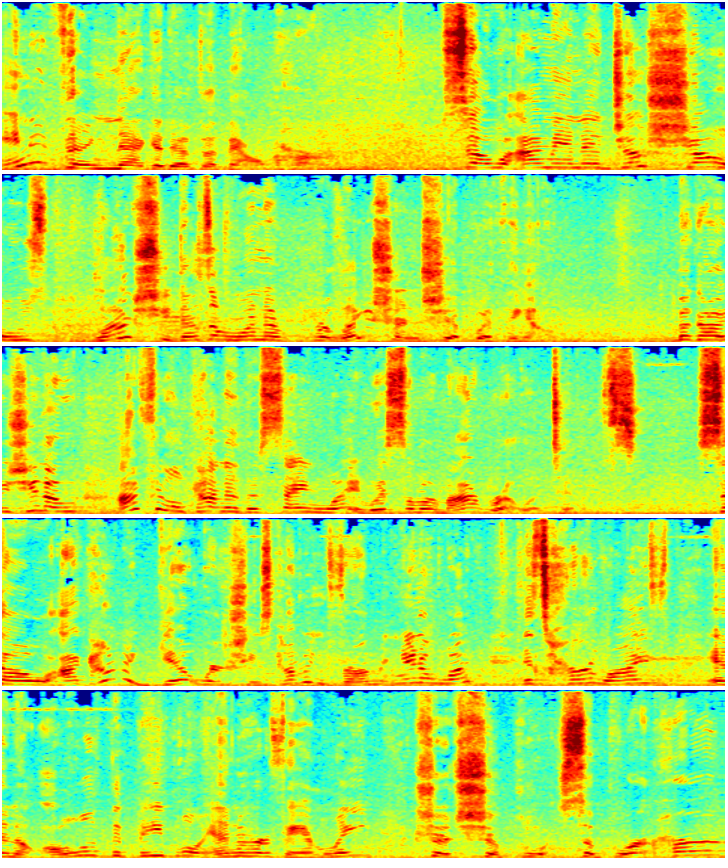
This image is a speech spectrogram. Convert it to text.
anything negative about her. So, I mean, it just shows why she doesn't want a relationship with him. Because, you know, I feel kind of the same way with some of my relatives. So I kind of get where she's coming from. And you know what? It's her life, and all of the people in her family should support, support her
